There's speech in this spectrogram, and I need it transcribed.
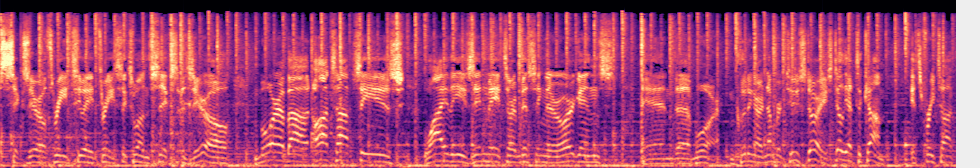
603-283-6160. More about autopsies, why these inmates are missing their organs, and uh, more, including our number two story. Still yet to come. It's Free Talk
